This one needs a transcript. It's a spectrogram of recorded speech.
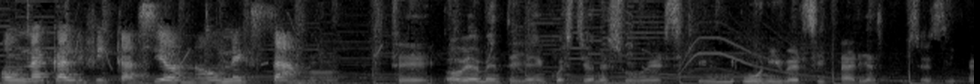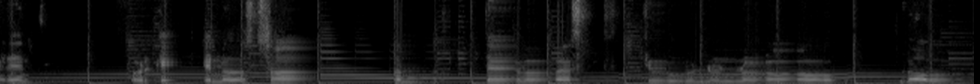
o una calificación, o un examen. Sí, obviamente ya en cuestiones universitarias pues es diferente, porque no son temas que uno no, no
